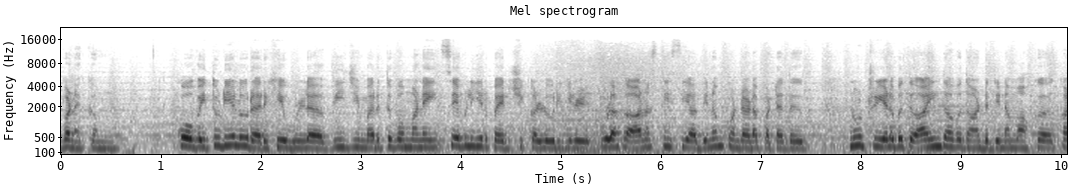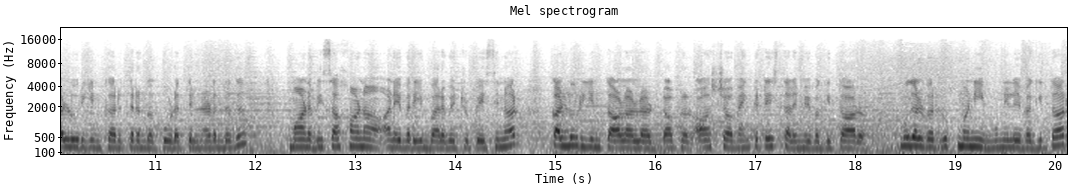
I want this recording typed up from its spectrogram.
வணக்கம். கோவை துடியலூர் அருகே உள்ள விஜி மருத்துவமனை செவிலியர் பயிற்சி கல்லூரியில் உலக அனஸ்தீசியா தினம் கொண்டாடப்பட்டது. நூற்றி எழுபத்து ஐந்தாவது ஆண்டு தினமாக கல்லூரியின் கருத்தரங்க கூடத்தில் நடந்தது மாணவி சஹானா அனைவரையும் வரவேற்று பேசினார். கல்லூரியின் தாளாளர் டாக்டர் ஆஷா வெங்கடேஷ் தலைமை வகித்தார். முதல்வர் ருக்மணி முன்னிலை வகித்தார்.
